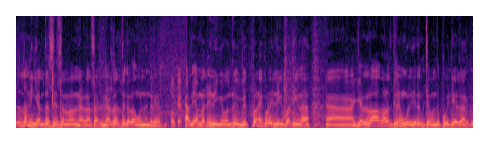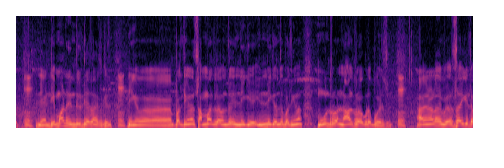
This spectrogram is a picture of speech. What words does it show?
இருந்தால் நீங்கள் எந்த சீசன்லாம் நடலாம் சார். நடுறதுக்கெல்லாம் ஒன்றும் கிடையாது. ஓகே அதே மாதிரி நீங்கள் வந்து விற்பனை கூட இன்றைக்கி பார்த்தீங்கன்னா எல்லா காலத்துலேயும் உங்களுக்கு எலுமிச்சை வந்து போயிட்டே தான் இருக்குது டிமாண்ட் இருந்துக்கிட்டே தான் இருக்குது நீங்கள் பார்த்தீங்கன்னா சம்மரில் வந்து இன்றைக்கி இன்றைக்கி வந்து பார்த்தீங்கன்னா மூணு ரூபா நாலு ரூபா கூட போயிடுது அதனால் விவசாயிகிட்ட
